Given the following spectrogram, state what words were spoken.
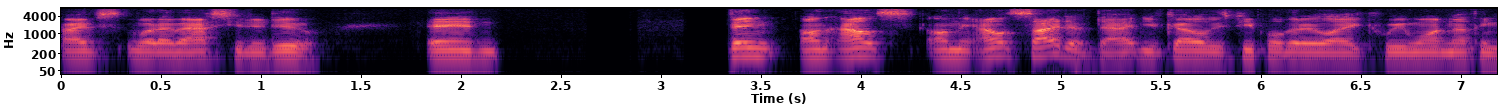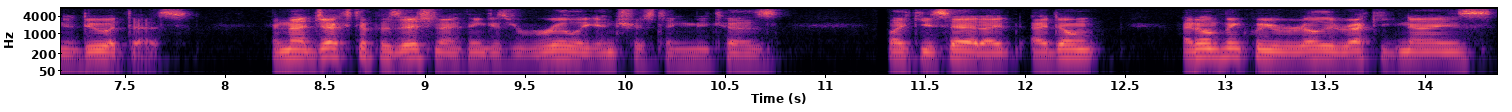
I've what I've asked you to do. And then on outs on the outside of that, you've got all these people that are like, we want nothing to do with this. And that juxtaposition I think is really interesting because like you said, I, I don't I don't think we really recognize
